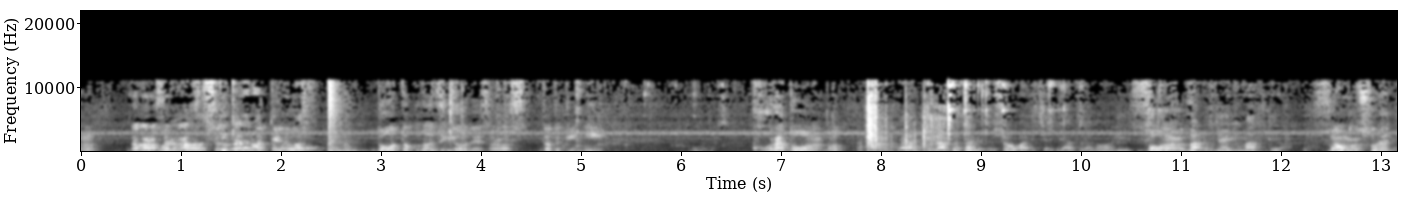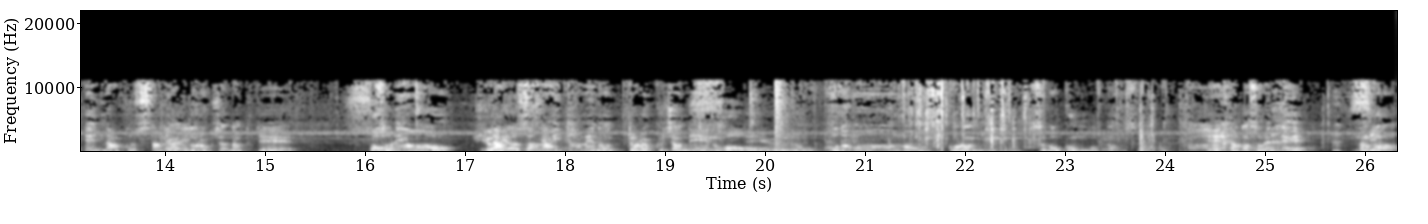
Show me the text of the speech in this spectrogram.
うんだからそれが普通なんだけど道徳の授業でそれを知った時にこれはどうなのっていやブラック差別を商売にしてるやつらが悪いそうなんです今の時代決まってはなんかそれってなくすための努力じゃなくてそれをなくさないための努力じゃねえのっていうのを子供の頃にすごく思ったんですよ。え、なんかそれって、なんか、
